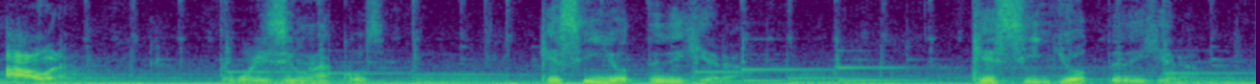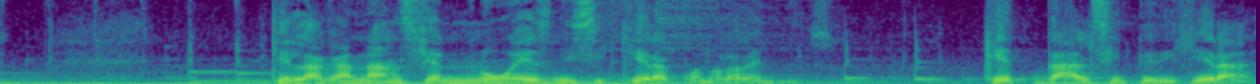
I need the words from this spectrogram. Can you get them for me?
Ahora, te voy a decir una cosa. ¿Qué si yo te dijera? ¿Qué si yo te dijera? Que la ganancia no es ni siquiera cuando la vendes. ¿Qué tal si te dijera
